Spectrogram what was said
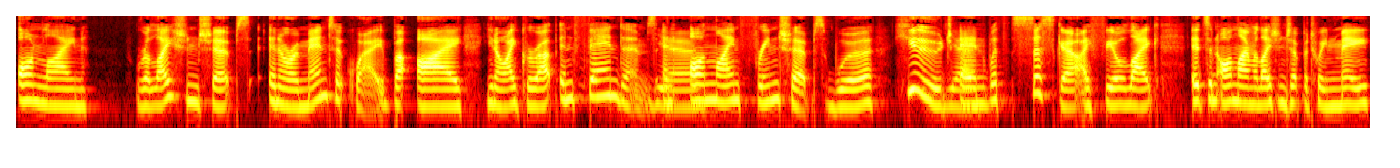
online relationships in a romantic way, but I, you know, I grew up in fandoms Yeah. and online friendships were huge. Yeah. And with Siska, I feel like it's an online relationship between me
